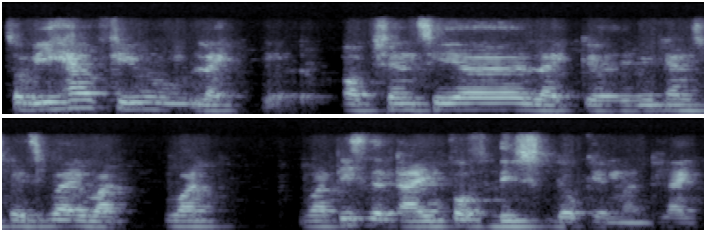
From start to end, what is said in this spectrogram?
So we have few like uh, options here, like uh, you can specify what what what is the type of this document, like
